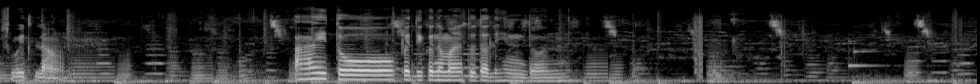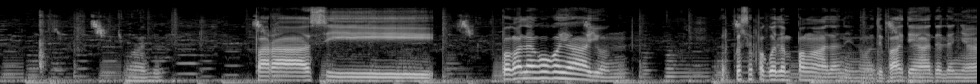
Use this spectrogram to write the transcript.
So, wait lang. Ah, ito. Pwede ko naman ito dalhin doon. Ano? Para si... Pangalan ko kaya yun. Kasi pag walang pangalan eh, no? Diba? Dinadala niya.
